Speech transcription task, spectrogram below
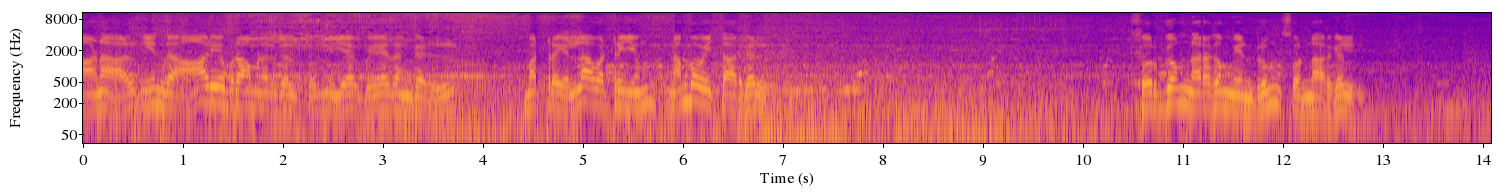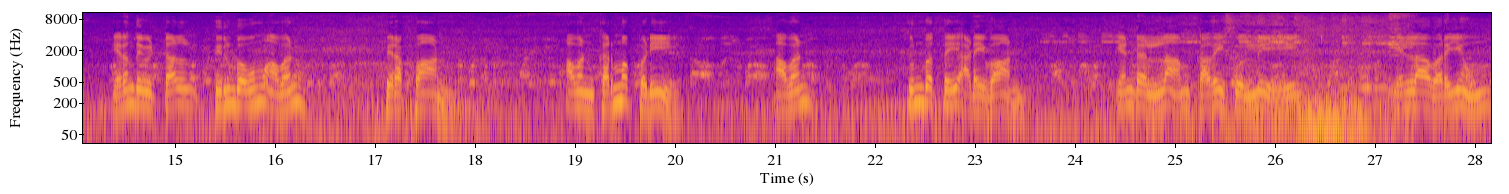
ஆனால் இந்த ஆரிய பிராமணர்கள் சொல்லிய வேதங்கள் மற்ற எல்லாவற்றையும் நம்ப வைத்தார்கள். சொர்க்கம் நரகம் என்றும் சொன்னார்கள். இறந்துவிட்டால் திரும்பவும் அவன் பிறப்பான். அவன் கர்மப்படி அவன் துன்பத்தை அடைவான் என்றெல்லாம் கதை சொல்லி எல்லாவரையும்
